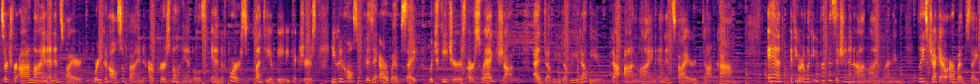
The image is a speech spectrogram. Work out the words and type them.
Search for Online and Inspired, where you can also find our personal handles and, of course, plenty of baby pictures. You can also visit our website, which features our swag shop at www.onlineandinspired.com. And if you are looking for a position in online learning, please check out our website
